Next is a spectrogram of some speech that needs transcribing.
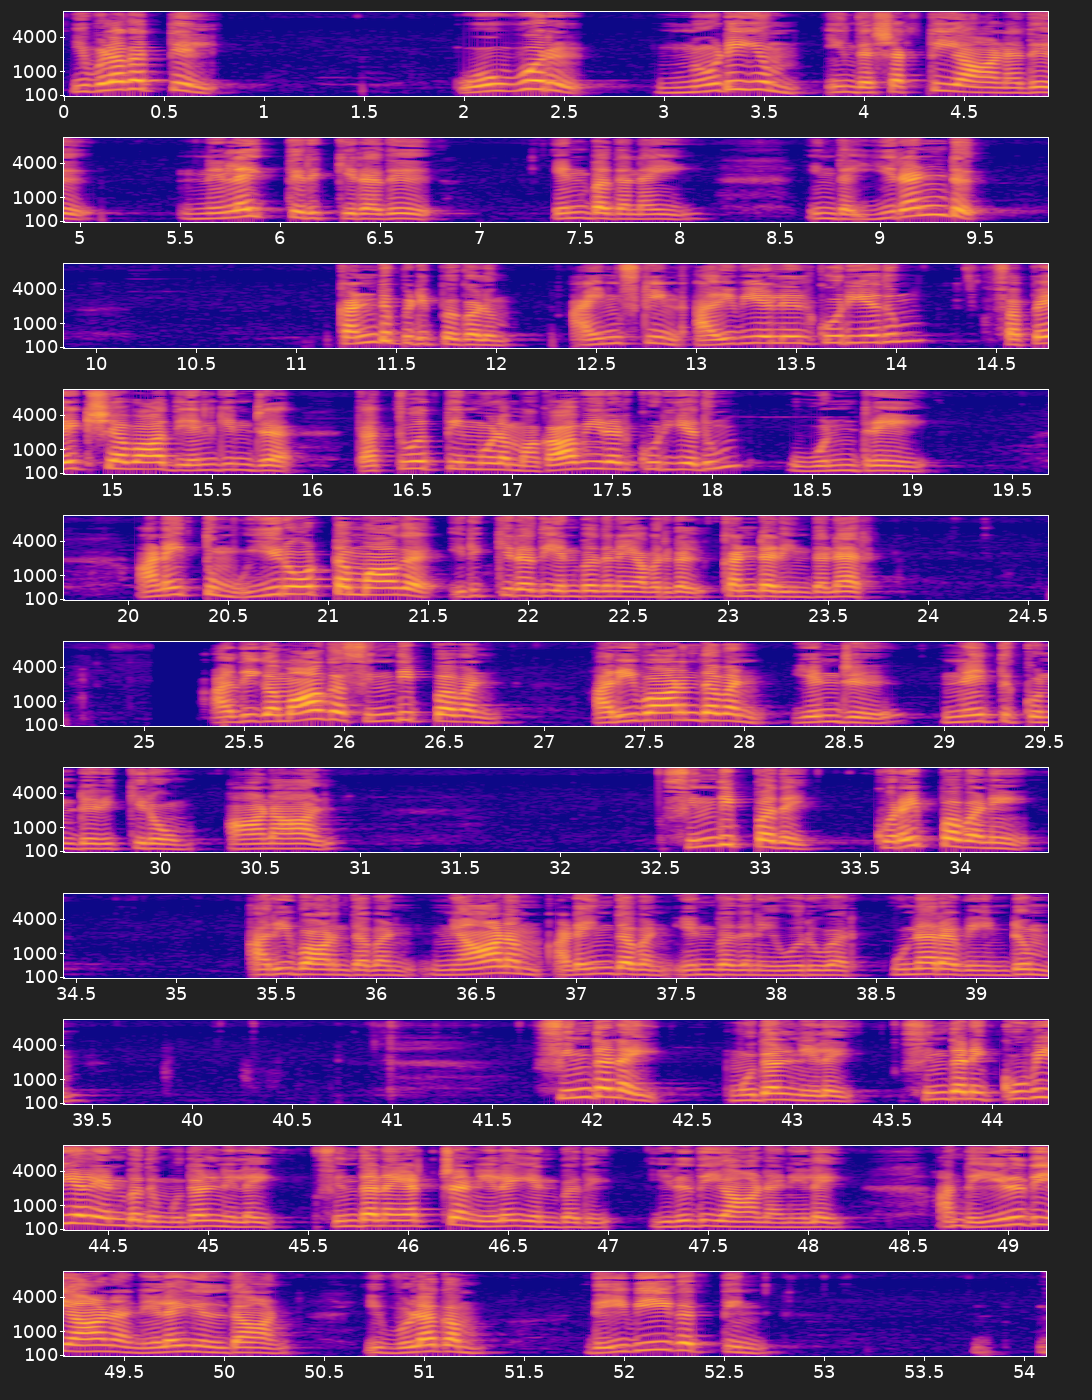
இவ்வுலகத்தில் ஒவ்வொரு நொடியும் இந்த சக்தியானது நிலைத்திருக்கிறது என்பதனை இந்த இரண்டு கண்டுபிடிப்புகளும் ஐன்ஸ்டீன் அறிவியலில் கூறியதும் சபேக்ஷவாத் என்கின்ற தத்துவத்தின் மூலம் மகாவீரர் கூறியதும் ஒன்றே. அனைத்தும் உயிரோட்டமாக இருக்கிறது என்பதனை அவர்கள் கண்டறிந்தனர். அதிகமாக சிந்திப்பவன் அறிவார்ந்தவன் என்று நினைத்து கொண்டிருக்கிறோம் ஆனால் சிந்திப்பதை குறைப்பவனே அறிவார்ந்தவன் ஞானம் அடைந்தவன் என்பதனை ஒருவர் உணர வேண்டும். சிந்தனை முதல் நிலை. சிந்தனை குவியல் என்பது முதல் நிலை. சிந்தனையற்ற நிலை என்பது இறுதியான நிலை. அந்த இறுதியான நிலையில்தான் இவ்வுலகம் தெய்வீகத்தின்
